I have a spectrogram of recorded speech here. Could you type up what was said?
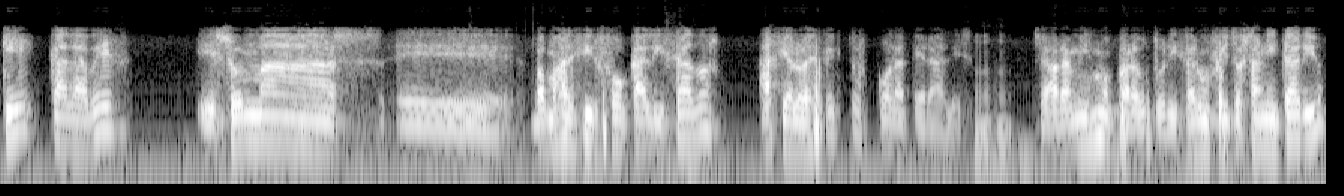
que cada vez eh, son más, eh, vamos a decir, focalizados hacia los efectos colaterales. O sea, ahora mismo para autorizar un fitosanitario,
